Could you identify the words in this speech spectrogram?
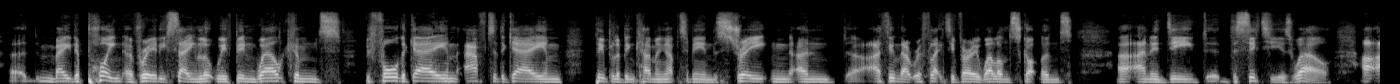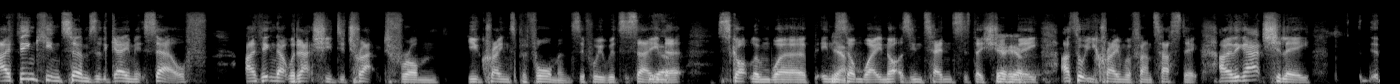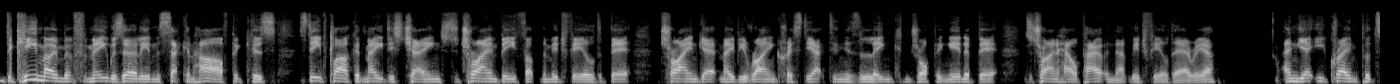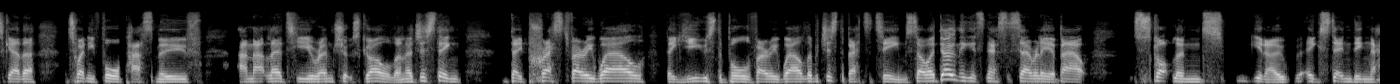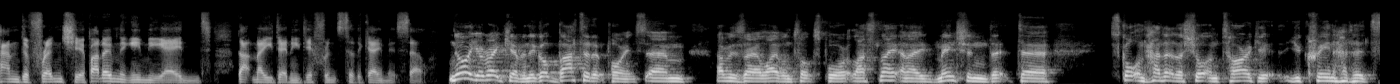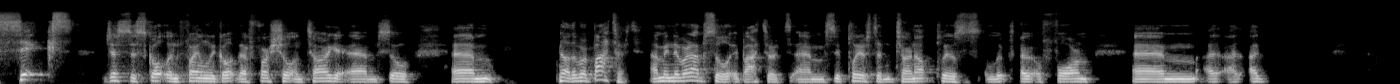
uh, made a point of really saying, "Look, we've been welcomed before the game, after the game. People have been coming up to me in the street, and and uh, I think that reflected very well on Scotland uh, and indeed the city as well. I think in terms of the game itself, I think that would actually detract from Ukraine's performance if we were to say yeah. that Scotland were in yeah. some way not as intense as they should yeah, be. I thought Ukraine were fantastic. I think actually the key moment for me was early in the second half because Steve Clarke had made this change to try and beef up the midfield a bit, try and get maybe Ryan Christie acting as a link and dropping in a bit to try and help out in that midfield area. And yet Ukraine put together a 24 pass move and that led to Yaremchuk's goal. And I just think they pressed very well. They used the ball very well. They were just a better team. So I don't think it's necessarily about Scotland, you know, extending the hand of friendship. I don't think in the end that made any difference to the game itself. No, you're right, Kevin. They got battered at points. Um, I was uh, live on Talk Sport last night, and I mentioned that uh, Scotland had had a shot on target. Ukraine had had six, just as Scotland finally got their first shot on target. Um, so um, no, they were battered. I mean, they were absolutely battered. Um, so players didn't turn up. Players looked out of form. Um, I, I,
